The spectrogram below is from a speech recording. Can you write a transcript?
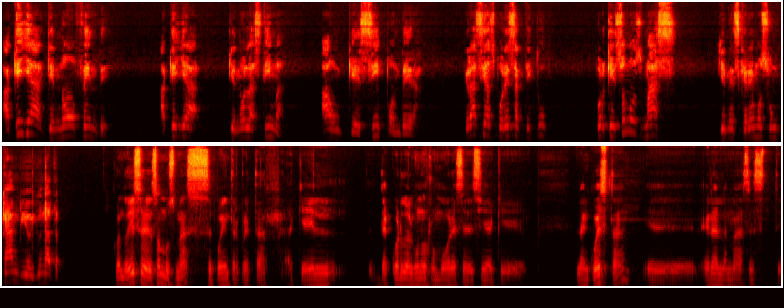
aquella que no ofende, aquella que no lastima, aunque sí pondera. Gracias por esa actitud, porque somos más quienes queremos un cambio y una... Cuando dice somos más, se puede interpretar que él, de acuerdo a algunos rumores, se decía que la encuesta eh, era la más, este,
